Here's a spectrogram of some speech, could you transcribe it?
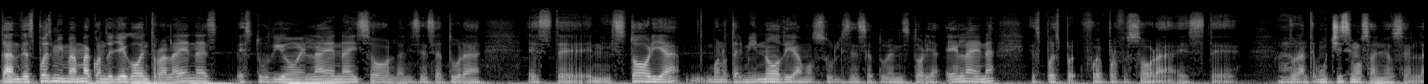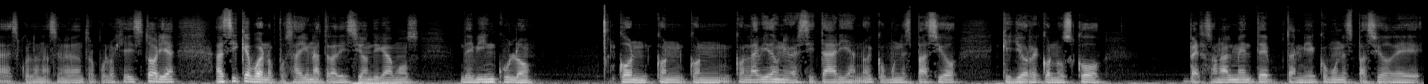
dan después mi mamá cuando llegó entró a la ENA estudió en la ENA hizo la licenciatura este en historia bueno terminó digamos su licenciatura en historia en la ENA después fue profesora este ah. durante muchísimos años en la Escuela Nacional de Antropología e Historia así que bueno pues hay una tradición digamos de vínculo con, con, con, con la vida universitaria, ¿no? Y como un espacio que yo reconozco personalmente también como un espacio de,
